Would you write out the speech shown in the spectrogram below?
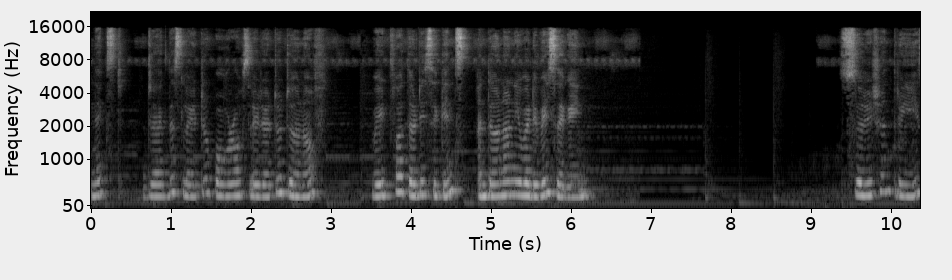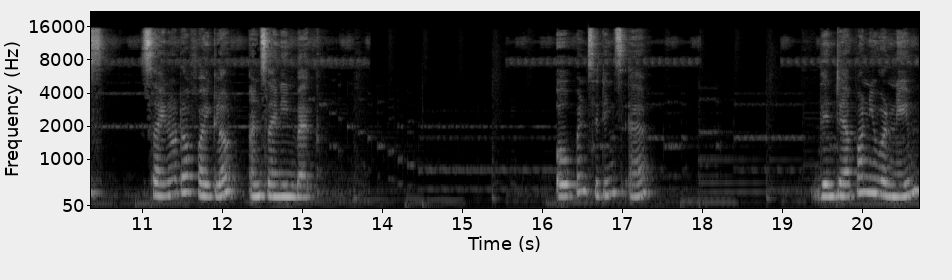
Next, drag the slide to power off slider to turn off. Wait for 30 seconds and turn on your device again. Solution 3 is sign out of iCloud and sign in back. Open settings app. Then tap on your name.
